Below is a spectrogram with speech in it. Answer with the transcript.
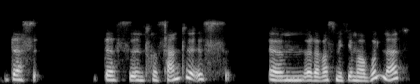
das, das Interessante ist, ähm, oder was mich immer wundert,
